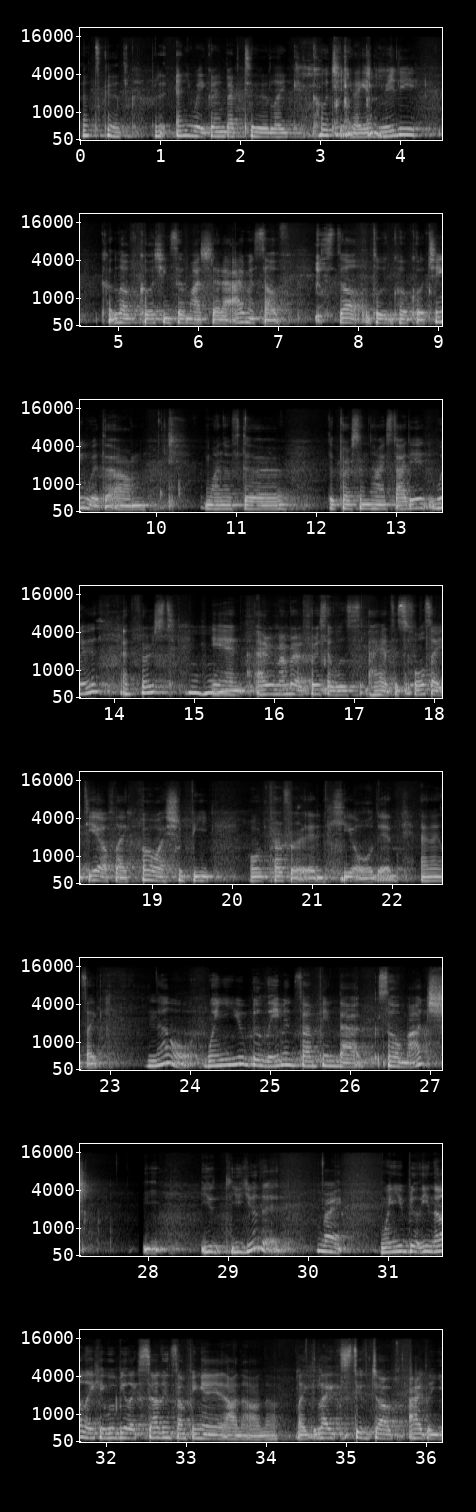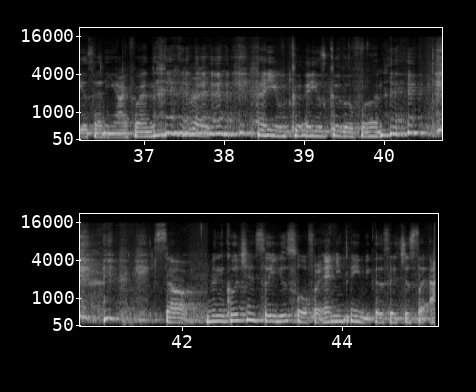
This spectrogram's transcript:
That's good. But anyway, going back to like coaching, like I really love coaching so much that I myself still doing co-coaching with um, one of the the person I studied with at 1st and I remember at first I was I had this false idea of like, oh, I should be all perfect and healed, and and I was like, no. When you believe in something that so much, you you, you use it right when you build, you know, like it will be like selling something and oh no, no, like like Steve Jobs. I don't use any iPhone. Right. I use I use Google phone. so when coaching is so useful for anything because it's just like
